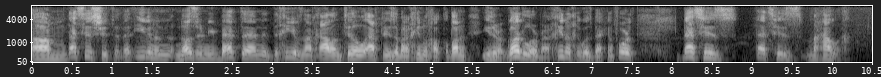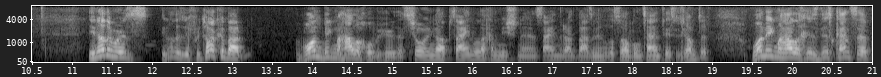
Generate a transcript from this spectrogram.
Um, that's his shita. That even in Nazir mi beten, the chiyuv is not chal until after he's a bar chinuch either a gadol or a bar. It goes back and forth. That's his. That's his mahalach. In other words, in other words, if we talk about one big mahalach over here that's showing up, Sayin Lechem Mishnah, Sayin Radvaz and Hilchos and Sayin Tesis Yomtiv, one big mahalach is this concept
